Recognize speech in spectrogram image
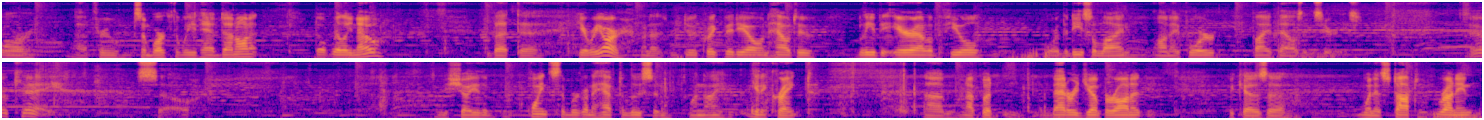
or uh, through some work that we've had done on it, don't really know. But uh, here we are. I'm going to do a quick video on how to bleed the air out of the fuel or the diesel line on a Ford 5000 series. Okay, so let me show you the points that we're going to have to loosen when I get it cranked. Um, I put a battery jumper on it because uh, when it stopped running,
